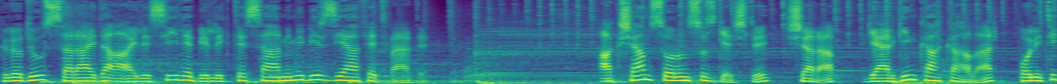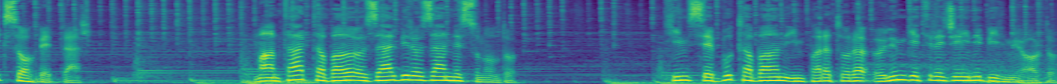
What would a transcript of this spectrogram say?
Claudius sarayda ailesiyle birlikte samimi bir ziyafet verdi. Akşam sorunsuz geçti, şarap, gergin kahkahalar, politik sohbetler. Mantar tabağı özel bir özenle sunuldu. Kimse bu tabağın imparatora ölüm getireceğini bilmiyordu.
